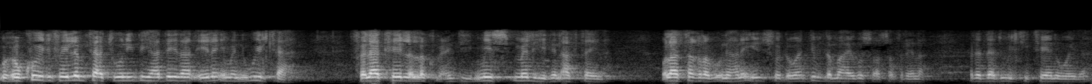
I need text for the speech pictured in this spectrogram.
wuxuu ku yidhi fain lam taatuunii bihi haddaydaan iila iman wiilkaa falaa kayla lakum cindii. Miis malihidin agtayda. Walaa taqrabuuni hana ii soo dhawaan dib damba ha igu soo safrina. Mar haddaad wiilkii keeni weydaa.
